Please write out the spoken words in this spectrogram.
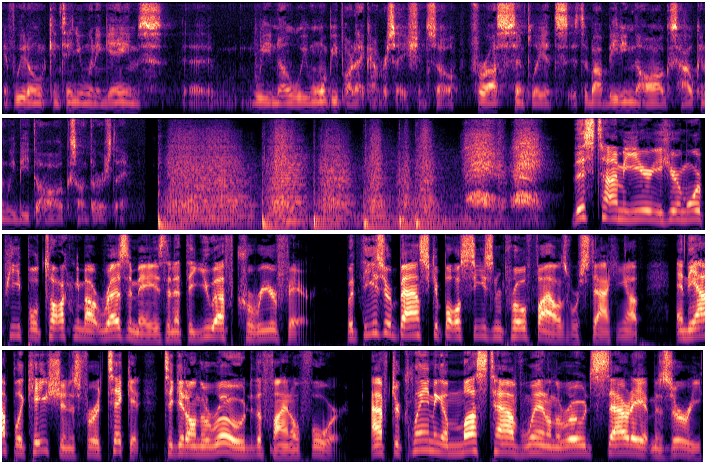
if we don't continue winning games, uh, we know we won't be part of that conversation. So for us, simply, it's it's about beating the Hogs. How can we beat the Hogs on Thursday? This time of year, you hear more people talking about resumes than at the UF Career Fair. But these are basketball season profiles we're stacking up, and the application is for a ticket to get on the road to the Final Four. After claiming a must have win on the road Saturday at Missouri,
